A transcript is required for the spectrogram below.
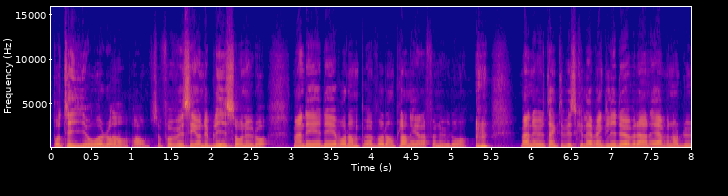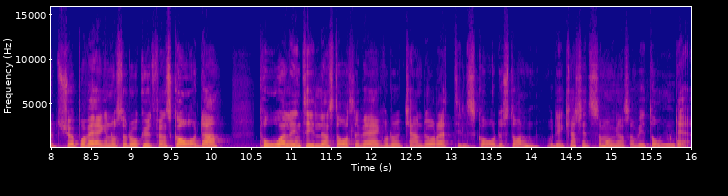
på 10 år då. Ja. ja. så får vi se om det blir så nu då. Men det är det vad de, vad de planerar för nu då. Men nu tänkte vi skulle även glida över den, även om du kör på vägen och så råkar ut för en skada på eller intill en statlig väg och då kan du ha rätt till skadestånd. Och det är kanske inte så många som vet om det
